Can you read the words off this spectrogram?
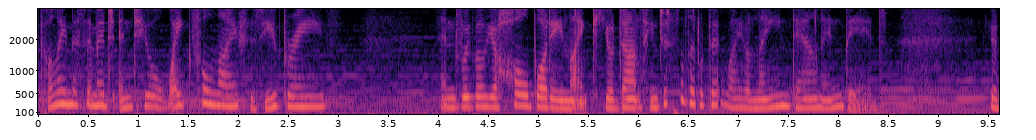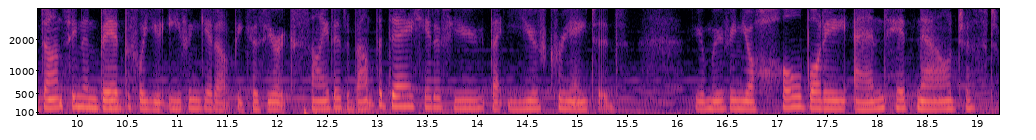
pulling this image into your wakeful life as you breathe. And wiggle your whole body like you're dancing just a little bit while you're laying down in bed. You're dancing in bed before you even get up because you're excited about the day ahead of you that you've created. You're moving your whole body and head now, just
